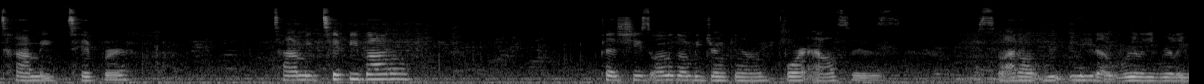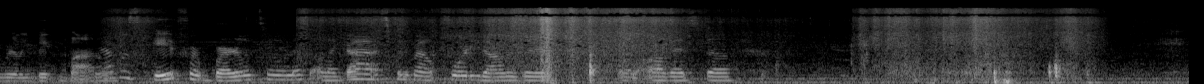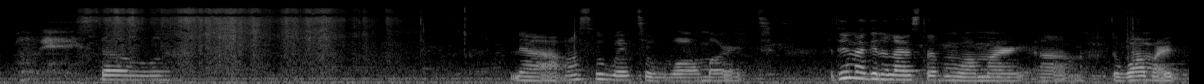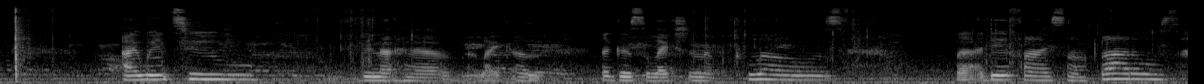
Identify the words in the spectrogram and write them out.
Tommee Tipper Tommee Tippee bottle because she's only going to be drinking four ounces. So I don't need a really, really, really big bottle. That was it for Burlington. That's all I got. I spent about $40 there on all that stuff. Okay, so now I also went to Walmart I did not get a lot of stuff from Walmart. Um, the Walmart I went to did not have like a, a good selection of clothes, but I did find some bottles,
